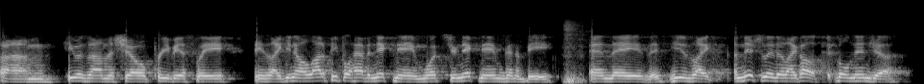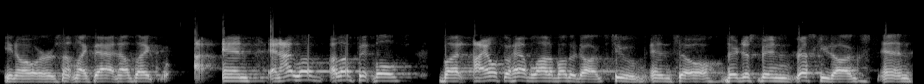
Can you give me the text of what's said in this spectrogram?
Um, he was on the show previously. he's like, you know, a lot of people have a nickname. What's your nickname going to be? And they, they, he's like, initially they're like, oh, Pitbull Ninja, you know, or something like that. And I was like, and and I love I love pit bulls, but I also have a lot of other dogs too. And so they're just been rescue dogs. And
